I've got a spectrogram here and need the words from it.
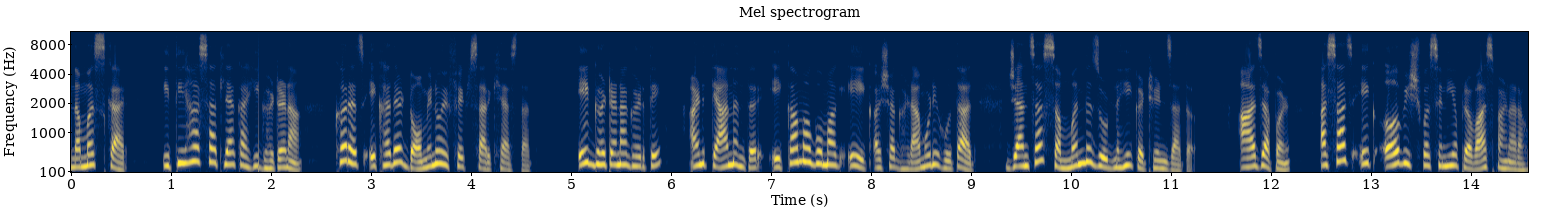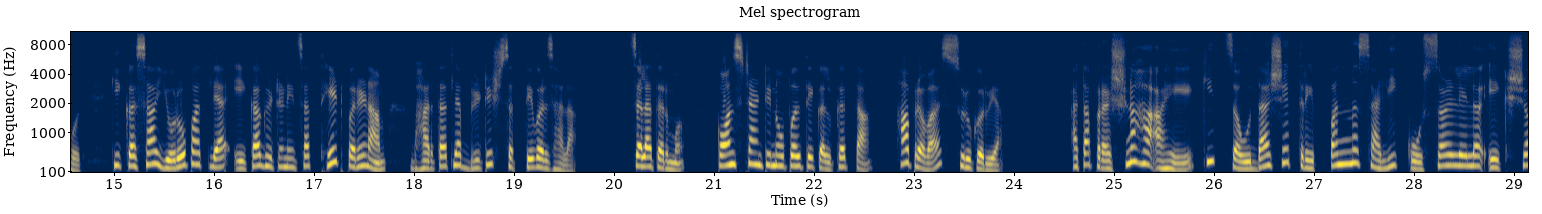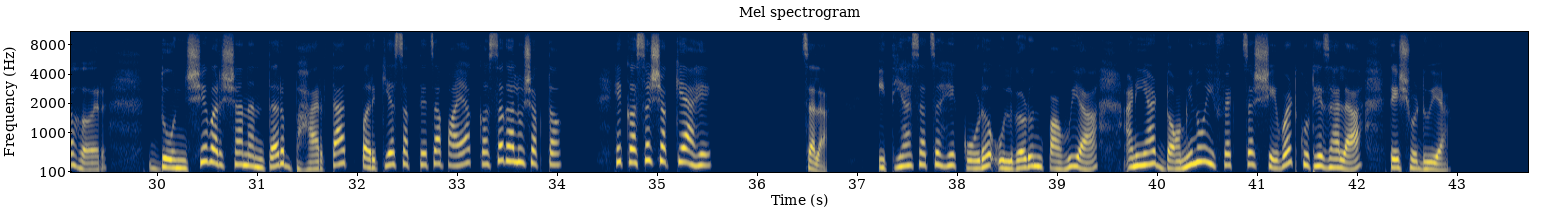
नमस्कार. इतिहासातल्या काही घटना खरंच एखाद्या डॉमिनो इफेक्ट सारख्या असतात. एक घटना घडते आणि त्यानंतर एकामागोमाग एक अशा घडामोडी होतात ज्यांचा संबंध जोडणंही कठीण जातं. आज आपण असाच एक अविश्वसनीय प्रवास पाहणार आहोत की कसा युरोपातल्या एका घटनेचा थेट परिणाम भारतातल्या ब्रिटिश सत्तेवर झाला. चला तर मग कॉन्स्टँटिनोपल ते कलकत्ता हा प्रवास सुरू करूया. आता प्रश्न हा आहे की चौदाशे त्रेपन्न साली कोसळलेलं एक शहर दोनशे वर्षानंतर भारतात परकीय सत्तेचा पाया कसं घालू शकतं? हे कसं शक्य आहे? चला इतिहासाचं हे कोडं उलगडून पाहूया आणि या डॉमिनो इफेक्टचा शेवट कुठे झाला ते शोधूया.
